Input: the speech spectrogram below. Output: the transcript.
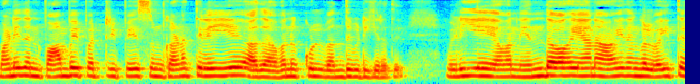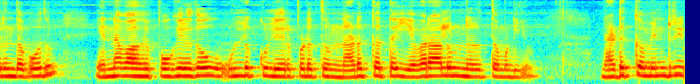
மனிதன் பாம்பைப் பற்றி பேசும் கணத்திலேயே அது அவனுக்குள் வந்துவிடுகிறது வெளியே அவன் எந்த வகையான ஆயுதங்கள் வைத்திருந்த போதும் என்னவாகப் போகிறதோ உள்ளுக்குள் ஏற்படுத்தும் நடுக்கத்தை எவராலும் நிறுத்த முடியும்? நடுக்கமின்றி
